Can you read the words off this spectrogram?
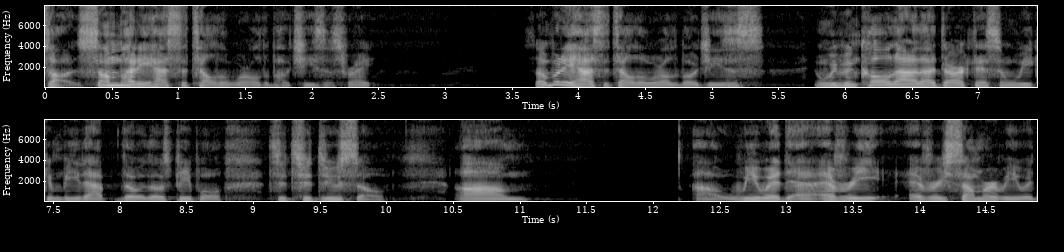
so, somebody has to tell the world about Jesus, right? Somebody has to tell the world about Jesus. And we've been called out of that darkness, and we can be that those people to, to do so. Um, uh, we would uh, every every summer we would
